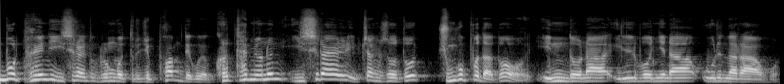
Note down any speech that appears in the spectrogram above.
뭐 당연히 이스라엘도 그런 것들이 이제 포함되고요. 그렇다면은 이스라엘 입장에서도 중국보다도 인도나 일본이나 우리나라하고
